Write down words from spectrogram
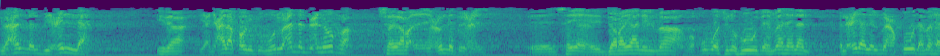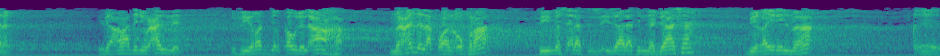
يعلل بعلة. إذا يعني على قول الجمهور يعلل بعلة أخرى. علة جريان الماء وقوة نفوذه مثلا العلل المعقولة مثلا. إذا أراد أن يعلل في رد القول الآخر مع أن الأقوال الأخرى في مسألة إزالة النجاسة بغير الماء آه،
